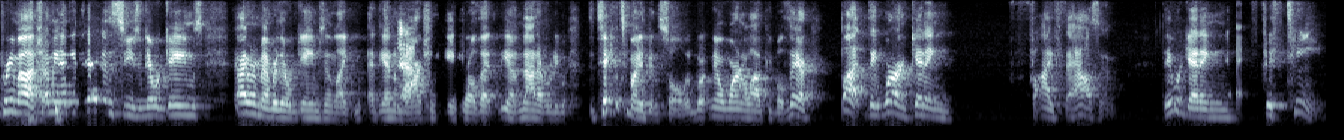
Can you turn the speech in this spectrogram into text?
Pretty much. I mean, at the end of the season, there were games. I remember there were games in like at the end of Yeah. March and April that you know not everybody. The tickets might have been sold, but you know weren't a lot of people there. But they weren't getting five thousand. They were getting fifteen.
